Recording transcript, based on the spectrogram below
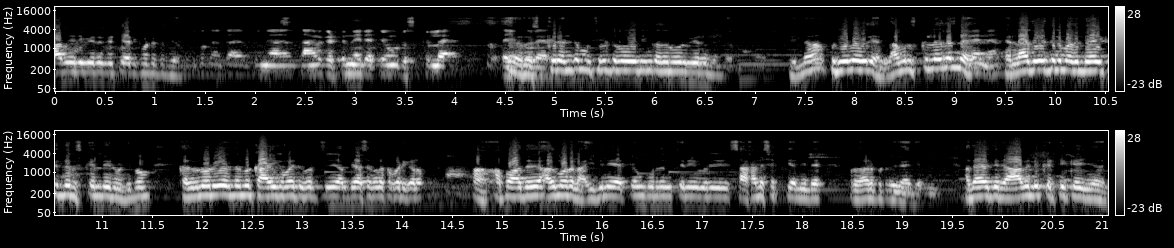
ആമേരി വീരൻ കെട്ടിയാടിക്കൊണ്ടിരിക്കുന്നത് പിന്നെ താങ്കൾ കെട്ടുന്നതിൽ ഏറ്റവും റിസ്ക് ഉള്ള റിസ്ക് രണ്ടും മുച്ചിലിട്ട് പോകുകയും കല്ലൂർ വീരനുണ്ട്. പിന്നെ പുതിയ പകുതി. എല്ലാം റിസ്ക് തന്നെ. എല്ലാ ദൈവത്തിനും അതിന്റെ അയക്കുന്ന റിസ്ക് എല്ലാം ഉണ്ട് ഇപ്പം കഥകളോട് നമ്മൾ കായികമായിട്ട് കുറച്ച് അഭ്യാസങ്ങളൊക്കെ പഠിക്കണം. ആ. അപ്പോൾ അത് അത് മുതലാണ് ഇതിന് ഏറ്റവും കൂടുതൽ ചെറിയ ഒരു സഹനശക്തി അതിന്റെ പ്രധാനപ്പെട്ട ഒരു കാര്യം. അതായത് രാവിലെ കെട്ടിക്കഴിഞ്ഞാൽ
